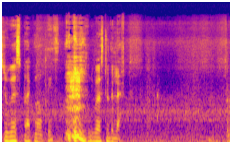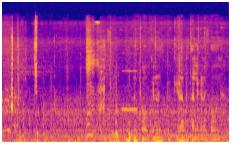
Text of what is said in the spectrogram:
Let's reverse back now, please. reverse to the left. Token പിക്കയുടെ തലക്കണക്ക് പോകുന്നത്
